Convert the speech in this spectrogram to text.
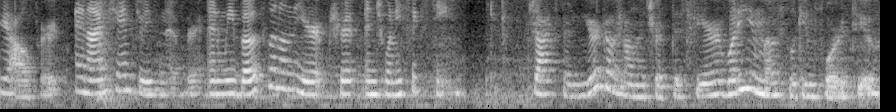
Olivia Alpert. And I'm Chance Reasonover, and we both went on the Europe trip in 2016. Jackson, you're going on the trip this year. What are you most looking forward to?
